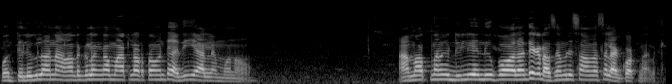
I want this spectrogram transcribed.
కొన్ని తెలుగులోనే అనర్గలంగా మాట్లాడతామంటే అది వెళ్ళలేము మనం. ఆ మొత్తానికి ఢిల్లీ ఎందుకు పోవాలంటే ఇక్కడ అసెంబ్లీ సమావేశాలు ఎగ్గొట్టడానికి.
